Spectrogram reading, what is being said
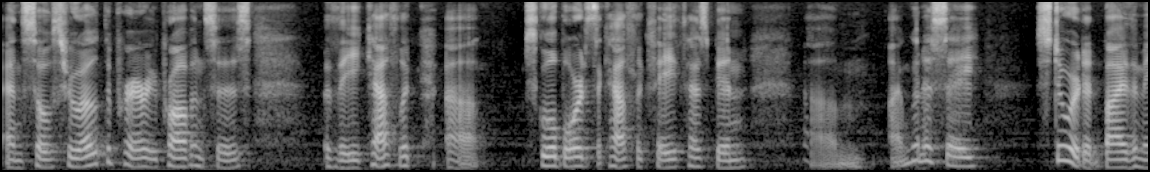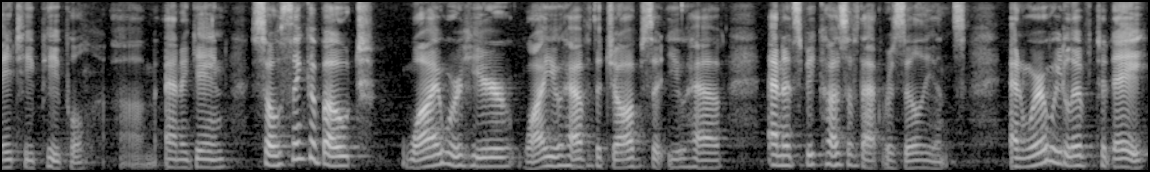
And so throughout the prairie provinces, the Catholic uh, school boards, the Catholic faith has been, um, I'm going to say, stewarded by the Métis people. Um, and again, so think about why we're here, why you have the jobs that you have, and it's because of that resilience. And where we live today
